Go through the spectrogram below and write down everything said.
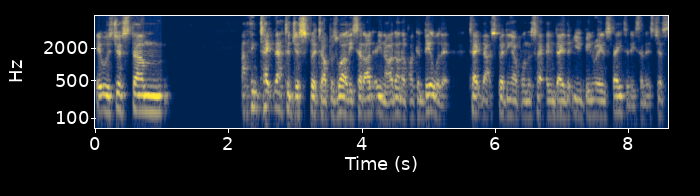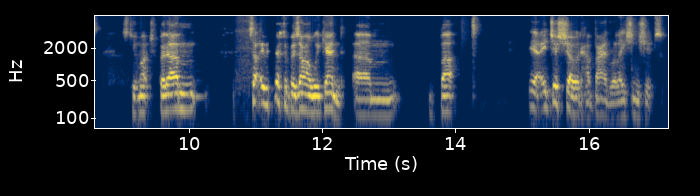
it was just. Um, I think take that to just split up as well. He said, I, you know, I don't know if I can deal with it. Take that splitting up on the same day that you've been reinstated. He said it's just it's too much. But um, so it was just a bizarre weekend. Um, but yeah, it just showed how bad relationships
